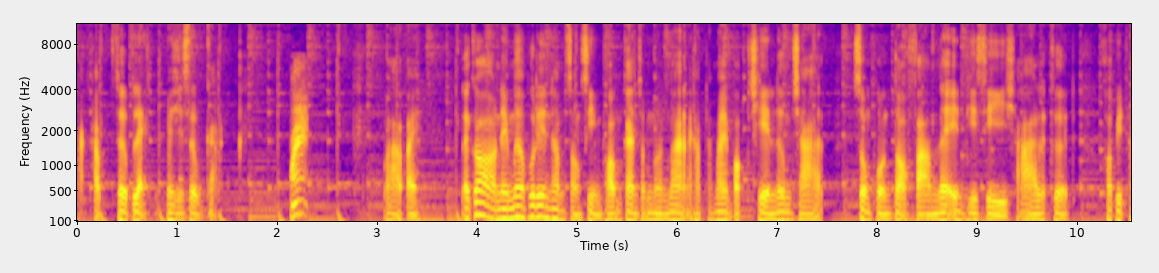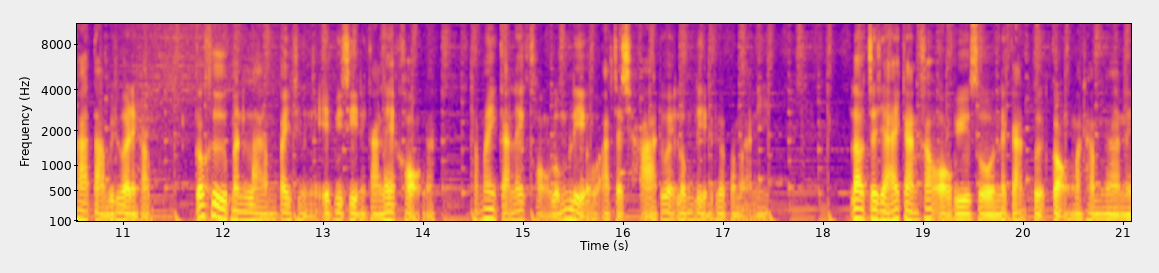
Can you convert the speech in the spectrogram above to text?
กากครับเซิร์ฟแหลกไม่ใช่เซิร์ฟกากว่าไป แล้วก็ในเมื่อผู้เล่นทำสองสิ่งพร้อมกันจำนวนมากนะครับทำให้บล็อกเชนเริ่มช้า ส่งผลต่อฟาร์มและ NPC ช้าและเกิดข้อผิดพลาดตามไปด้วยนะครับ ก็คือมันลามไปถึง NPC ในการแลกของนะทำให้การแลกของล้มเหลวอาจจะช้าด้วยล้มเหลวด้วยประมาณนี้ เราจะย้ายการเข้าออกวิวโซนและการเปิดกล่องมาทำงานใน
